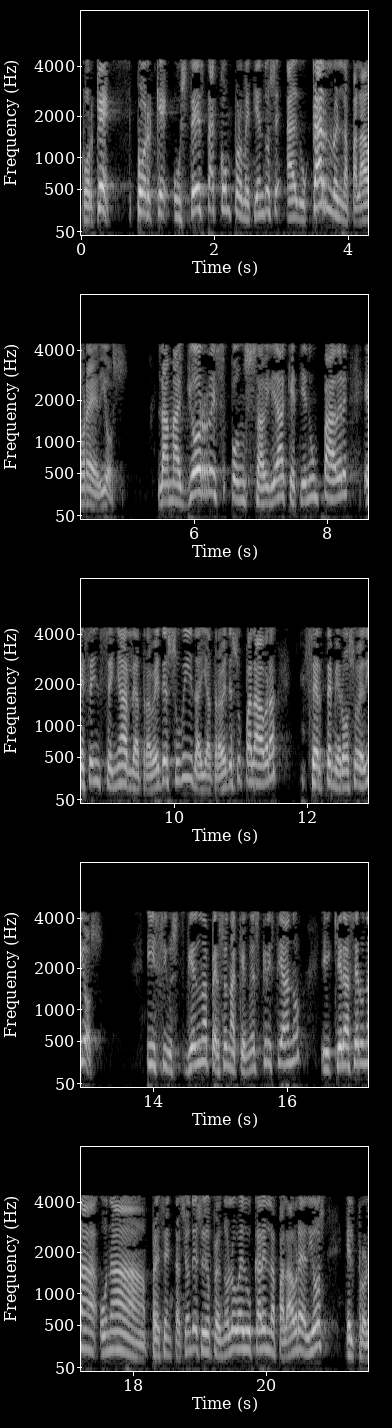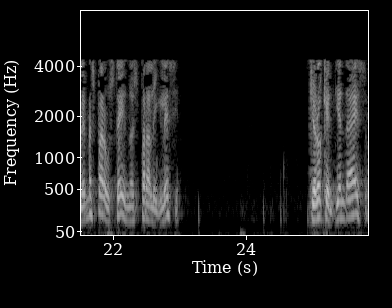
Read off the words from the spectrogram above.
¿Por qué? Porque usted está comprometiéndose a educarlo en la palabra de Dios. La mayor responsabilidad que tiene un padre es enseñarle a través de su vida y a través de su palabra ser temeroso de Dios. Y si viene una persona que no es cristiano y quiere hacer una, una presentación de su hijo, pero no lo va a educar en la palabra de Dios, el problema es para usted, no es para la iglesia. Quiero que entienda eso.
